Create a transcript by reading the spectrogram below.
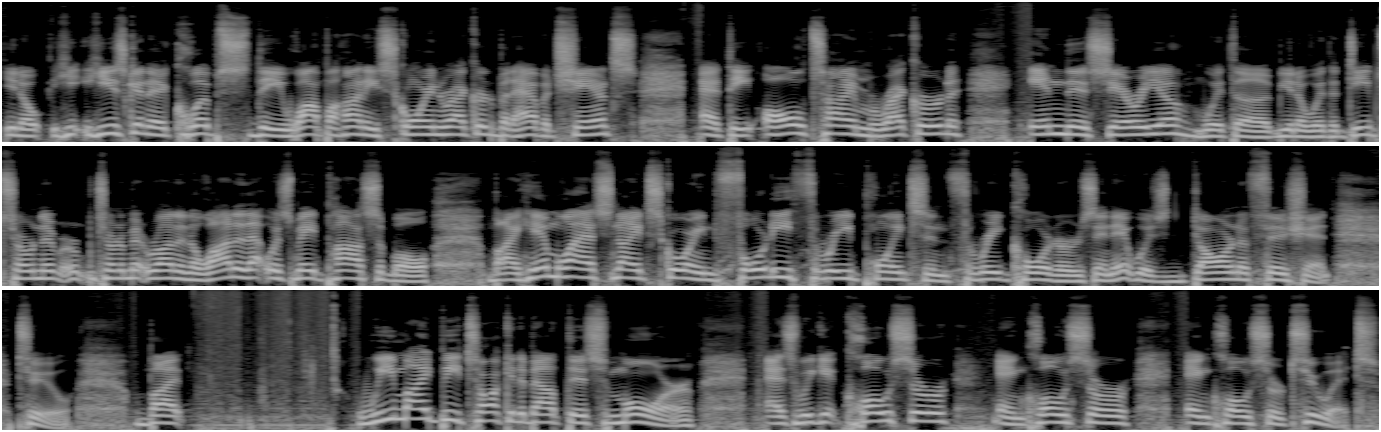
you know, he, he's going to eclipse the Wapahani scoring record, but have a chance at the all-time record in this area with a you know with a deep tournament tournament run, and a lot of that was made possible by him last night scoring 43 points in three quarters, and it was darn efficient too. But we might be talking about this more as we get closer and closer and closer to it.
